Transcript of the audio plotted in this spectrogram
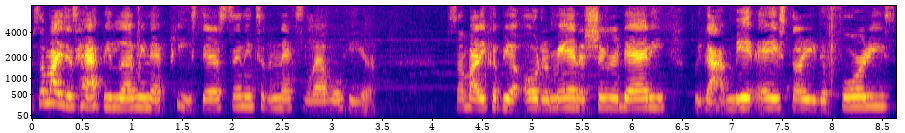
Somebody just happy, loving, at peace. They're ascending to the next level here. Somebody could be an older man, a sugar daddy. We got mid-age, 30 to 40s.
